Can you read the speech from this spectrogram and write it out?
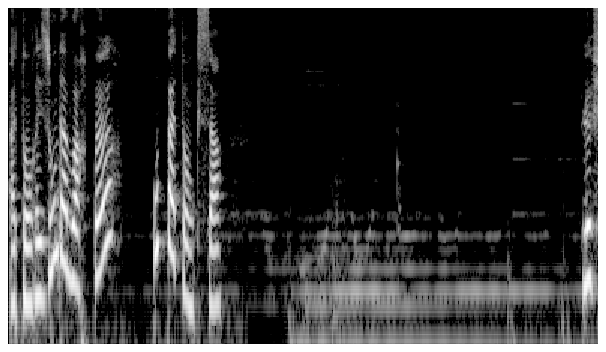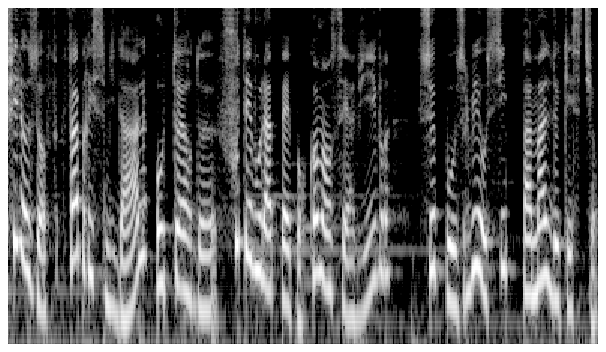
a-t-on raison d'avoir peur ou pas tant que ça? Le philosophe Fabrice Midal, auteur de Foutez-vous la paix pour commencer à vivre, se pose lui aussi pas mal de questions.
